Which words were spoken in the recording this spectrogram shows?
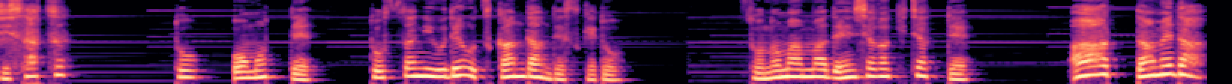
自殺？と思ってとっさに腕を掴んだんですけど、そのまんま電車が来ちゃって、ああ、ダメだ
